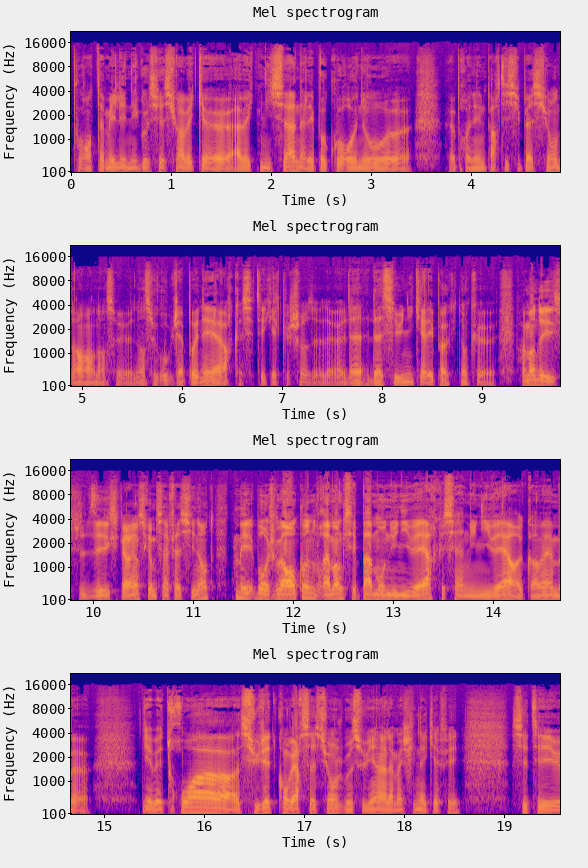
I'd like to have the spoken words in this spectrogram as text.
pour entamer les négociations avec, euh, avec Nissan, à l'époque où Renault prenait une participation dans, ce, dans ce groupe japonais, alors que c'était quelque chose d'assez unique à l'époque. Donc vraiment des, expériences comme ça fascinantes. Mais bon, je me rends compte vraiment que c'est pas mon univers, que c'est un univers quand même il y avait trois sujets de conversation, je me souviens, à la machine à café. C'était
